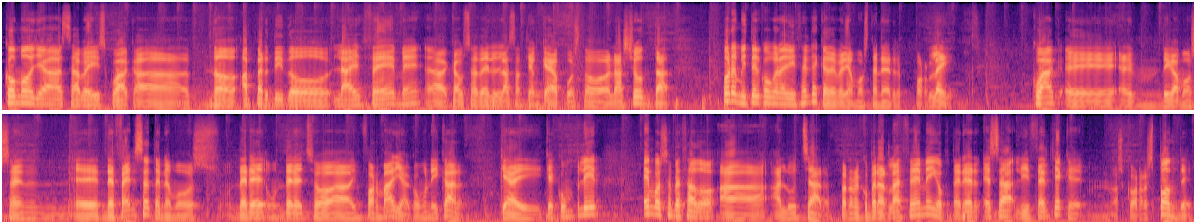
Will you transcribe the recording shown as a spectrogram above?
como ya sabéis, Quack ha, no, ha perdido la FM a causa de la sanción que ha puesto la Junta por emitir con una licencia que deberíamos tener por ley. Quack, eh, en- digamos, en, en defensa, tenemos un, dere- un derecho a informar y a comunicar que hay que cumplir. Hemos empezado a, a luchar por recuperar la FM y obtener esa licencia que nos corresponde.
